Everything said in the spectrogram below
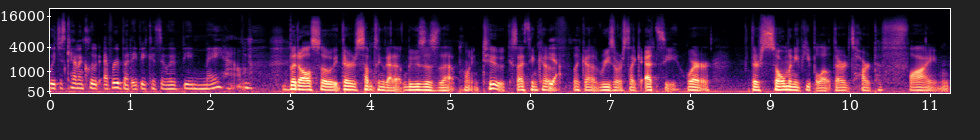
we just can't include everybody because it would be mayhem. But also, there's something that it loses that point too, because I think of yeah. like a resource like Etsy, where there's so many people out there it's hard to find.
